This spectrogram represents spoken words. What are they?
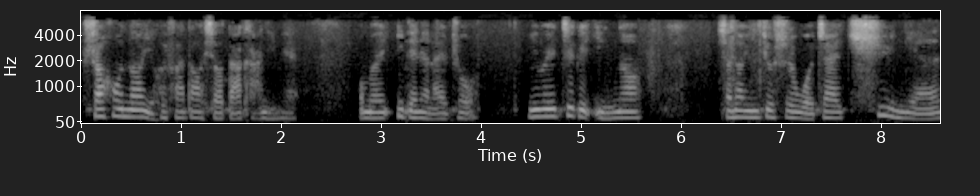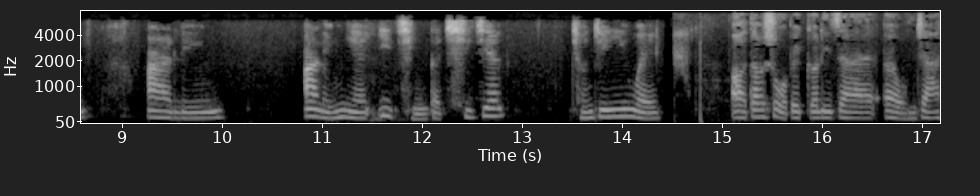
稍后呢也会发到小打卡里面，我们一点点来做，因为这个营呢。相当于就是我在去年二零二零年疫情的期间，曾经因为，呃，当时我被隔离在呃我们家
